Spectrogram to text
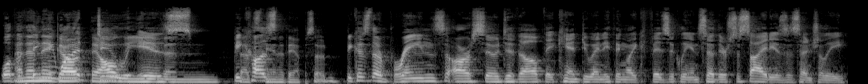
Well, the and then thing they, they go, they all do leave, is and that's because- the end of the episode. because their brains are so developed they can't do anything like physically and so their society is essentially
